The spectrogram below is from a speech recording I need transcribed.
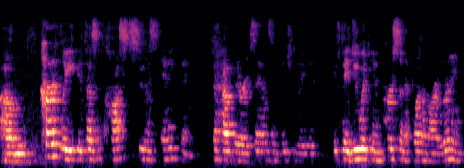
Um, currently, it doesn't cost students anything to have their exams invigilated if they do it in person at one of our learning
